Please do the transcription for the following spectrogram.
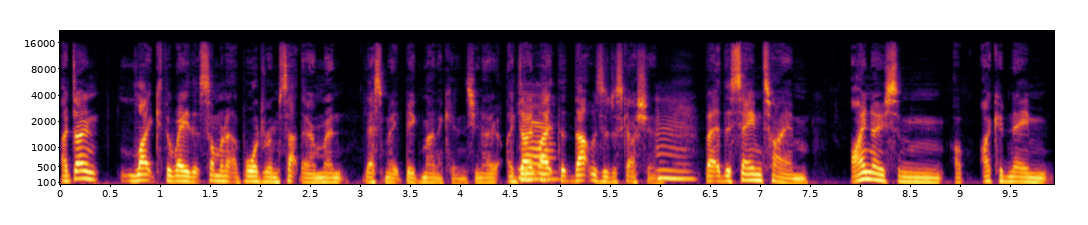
I don't like the way that someone at a boardroom sat there and went, "Let's make big mannequins." You know, I don't yeah. like that that was a discussion. Mm. But at the same time, I know some. I could name.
